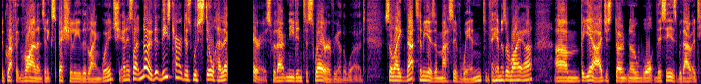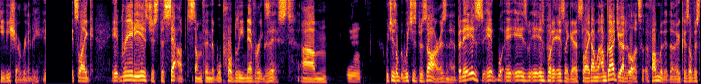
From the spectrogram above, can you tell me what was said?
the graphic violence and especially the language, and it's like no, th- these characters were still hilarious without needing to swear every other word. So like that to me is a massive win to, for him as a writer. Um, but yeah, I just don't know what this is without a TV show. Really, It- it's like it really is just the setup to something that will probably never exist. Um, Mm. which is which is bizarre, isn't it? But it is it, it is it is what it is, I guess. Like I'm I'm glad you had a lot of fun with it though, because obviously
